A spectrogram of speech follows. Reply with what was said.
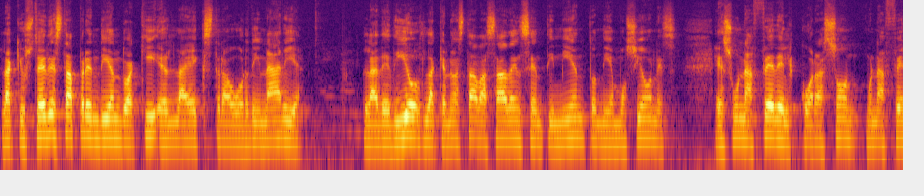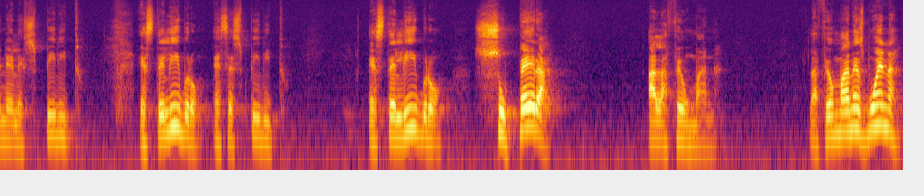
La que usted está aprendiendo aquí es la extraordinaria, la de Dios, la que no está basada en sentimientos ni emociones. Es una fe del corazón, una fe en el espíritu. Este libro es espíritu. Este libro supera a la fe humana. La fe humana es buena,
